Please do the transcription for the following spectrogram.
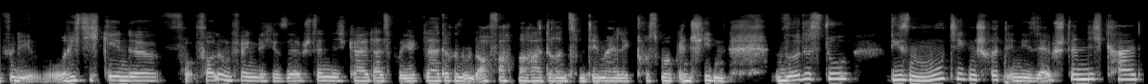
für die richtig gehende, vollumfängliche Selbstständigkeit als Projektleiterin und auch Fachberaterin zum Thema Elektrosmog entschieden? Würdest du diesen mutigen Schritt in die Selbstständigkeit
